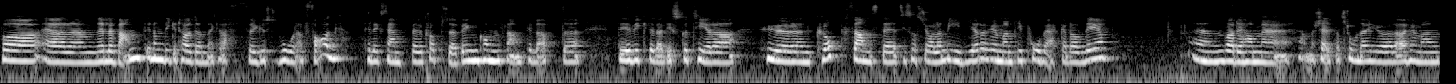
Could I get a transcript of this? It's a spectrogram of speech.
vad är eh, relevant inom digital dömekraft för just vårat fag. Till exempel kroppsövning kom fram till att eh, det är viktigt att diskutera hur en kropp framställs i sociala medier och hur man blir påverkad av det. Eh, Vad det har med, ja, med självförtroende att göra, hur man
